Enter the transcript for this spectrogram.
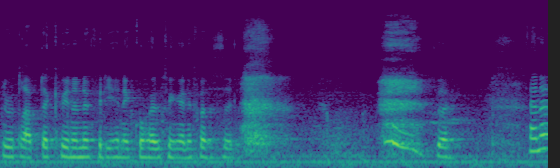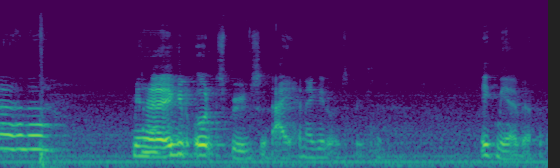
blev dræbt af kvinderne, fordi han ikke kunne holde fingrene for sig selv. Så han er, han er... Men han er ikke et ondt spøgelse. Nej, han er ikke et ondt spøgelse. Ikke mere i hvert fald.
